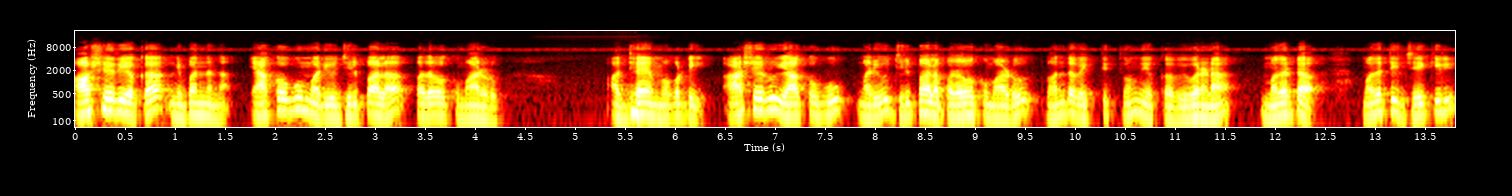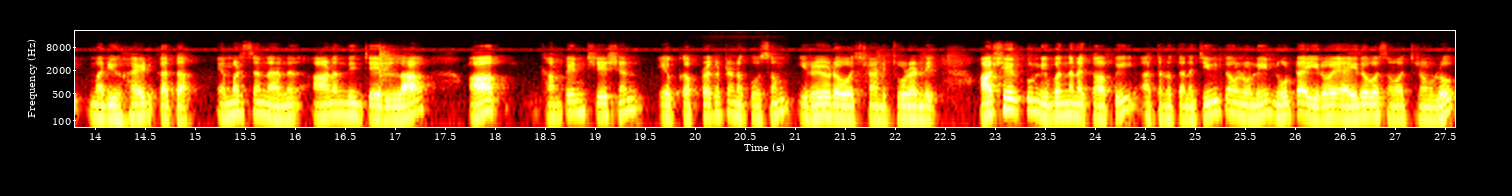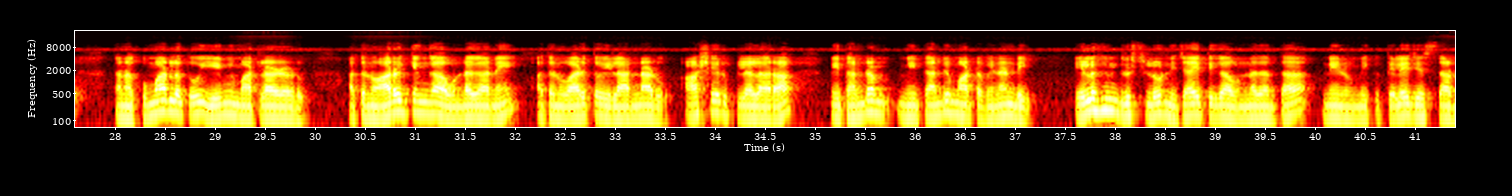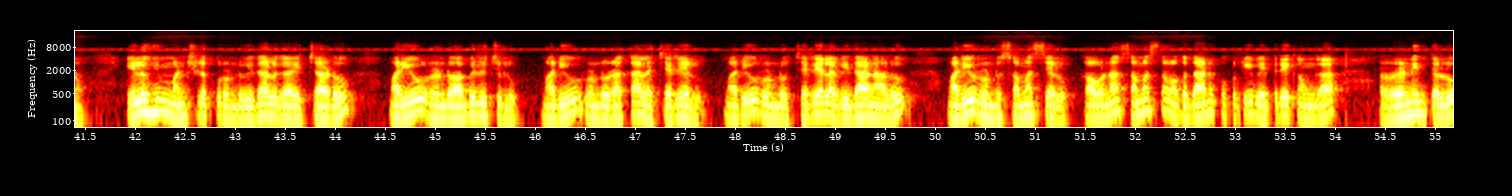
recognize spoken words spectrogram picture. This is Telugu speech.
ఆషేర్ యొక్క నిబంధన. యాకోబు మరియు జిల్పాల పదవ కుమారుడు. అధ్యాయం ఒకటి. ఆషేరు యాకోబు మరియు జిల్పాల పదవ కుమారుడు ద్వంద్వ వ్యక్తిత్వం యొక్క వివరణ. మొదట మొదటి జేకిల్ మరియు హైడ్ కథ. ఎమర్సన్ ఆన ఆనందించే లా ఆ కంపెన్సేషన్ యొక్క ప్రకటన కోసం ఇరవై ఏడవ వచనాన్ని చూడండి. ఆషేర్కు నిబంధన కాపీ అతను తన జీవితంలోని నూట ఇరవై ఐదవ సంవత్సరంలో తన కుమారులతో ఏమి మాట్లాడాడు? అతను ఆరోగ్యంగా ఉండగానే అతను వారితో ఇలా అన్నాడు ఆషేరు పిల్లలారా మీ తండ్రి మీ తండ్రి మాట వినండి. ఎలోహిం దృష్టిలో నిజాయితీగా ఉన్నదంతా నేను మీకు తెలియజేస్తాను. ఎలోహిం మనుషులకు రెండు విధాలుగా ఇచ్చాడు. మరియు రెండు అభిరుచులు మరియు రెండు రకాల చర్యలు మరియు రెండు చర్యల విధానాలు మరియు రెండు సమస్యలు. కావున సమస్తం ఒకదానికొకటి వ్యతిరేకంగా రెండింతలు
